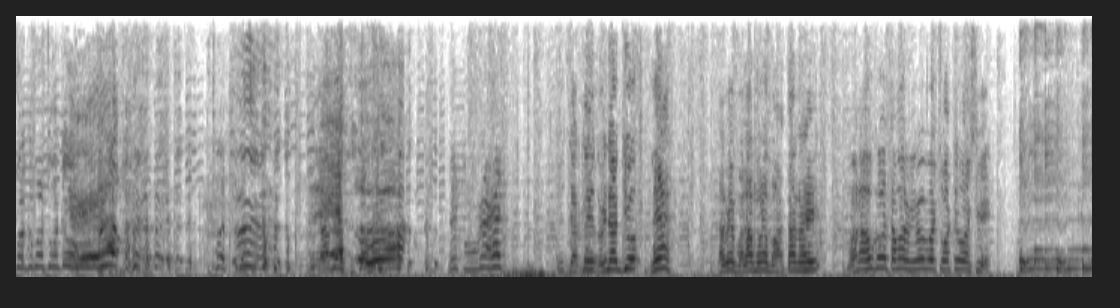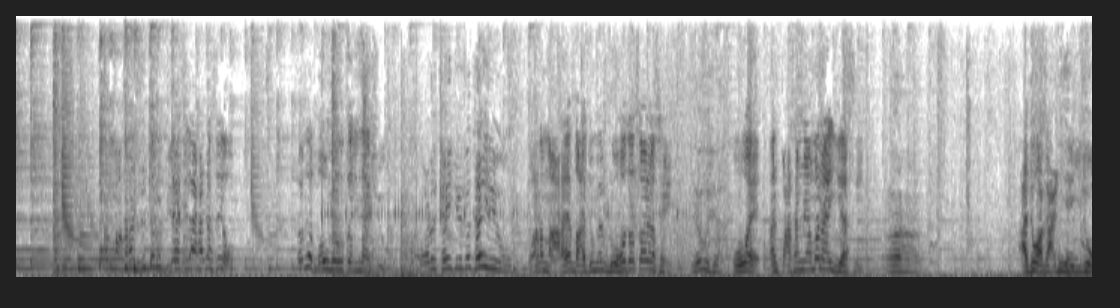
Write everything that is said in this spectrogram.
પગમાં ચોટો. લે ટોબરા હેડ ચકલી ધોઈ નાખજો. લે. તમે ભલા મને ભારતા નહીં. મને શું કહો તમારો વિવેક ચોટ્યો હશે. મહારાજ તમે ઢીલા ઢીલા હાડા છો? તમે બહુ બહુ કરી નાખ્યું. મોડું થઈ ગયું તો થઈ ગયું. પણ મારે બાજુમાં એક ડોહો તો રહ્યો છે. એવું છે? ઓવે અને પાછા મહેમાન આવી ગયા છે. હા હા. આ જો આ ગાડી આવી જો.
